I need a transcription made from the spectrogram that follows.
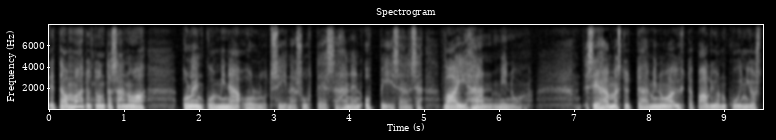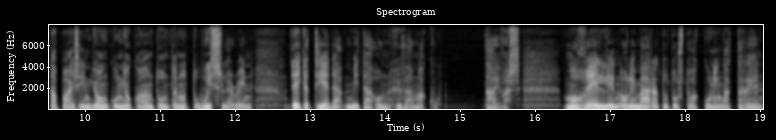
että on mahdotonta sanoa, olenko minä ollut siinä suhteessa hänen oppiisänsä vai hän minun. Se hämmästyttää minua yhtä paljon kuin jos tapaisin jonkun, joka on tuntenut Whistlerin, eikä tiedä mitä on hyvä maku. Taivas. Morellin oli määrä tutustua kuningattareen.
